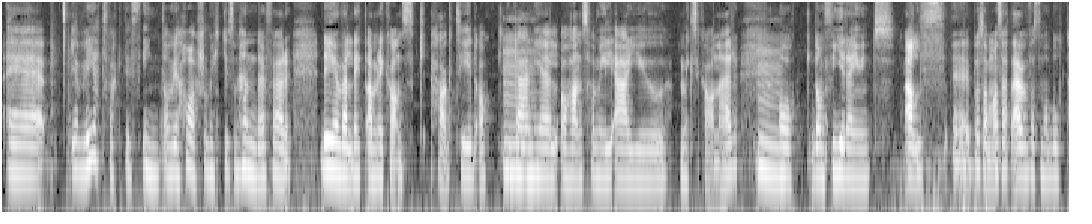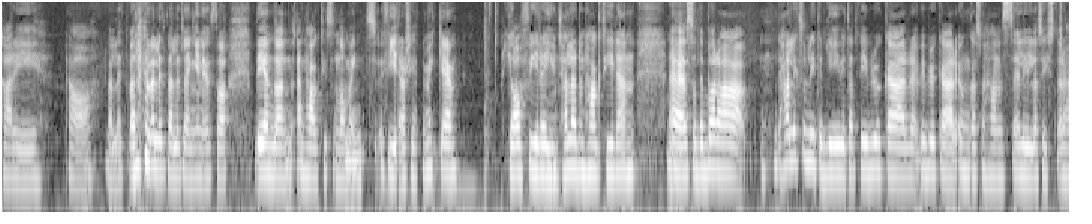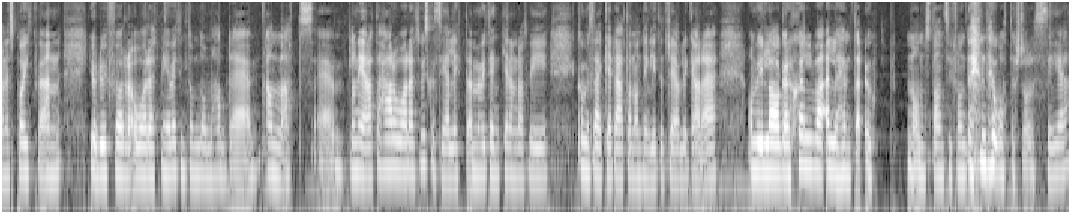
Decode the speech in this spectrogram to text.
Eh, jag vet faktiskt inte om vi har så mycket som händer för det är ju en väldigt amerikansk högtid och mm. Daniel och hans familj är ju mexikaner. Mm. Och de firar ju inte alls eh, på samma sätt även fast de har bott här i ja, väldigt, väldigt, väldigt, väldigt länge nu. Så det är ändå en, en högtid som de inte firar så jättemycket. Jag firar ju inte heller den högtiden. Eh, så det bara... Det har liksom lite blivit att vi brukar, vi brukar umgås med hans lilla syster och hennes pojkvän. Gjorde vi förra året, men jag vet inte om de hade annat eh, planerat det här året. Vi ska se lite, men vi tänker ändå att vi kommer säkert äta någonting lite trevligare. Om vi lagar själva eller hämtar upp någonstans ifrån det, det återstår att se. Eh,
